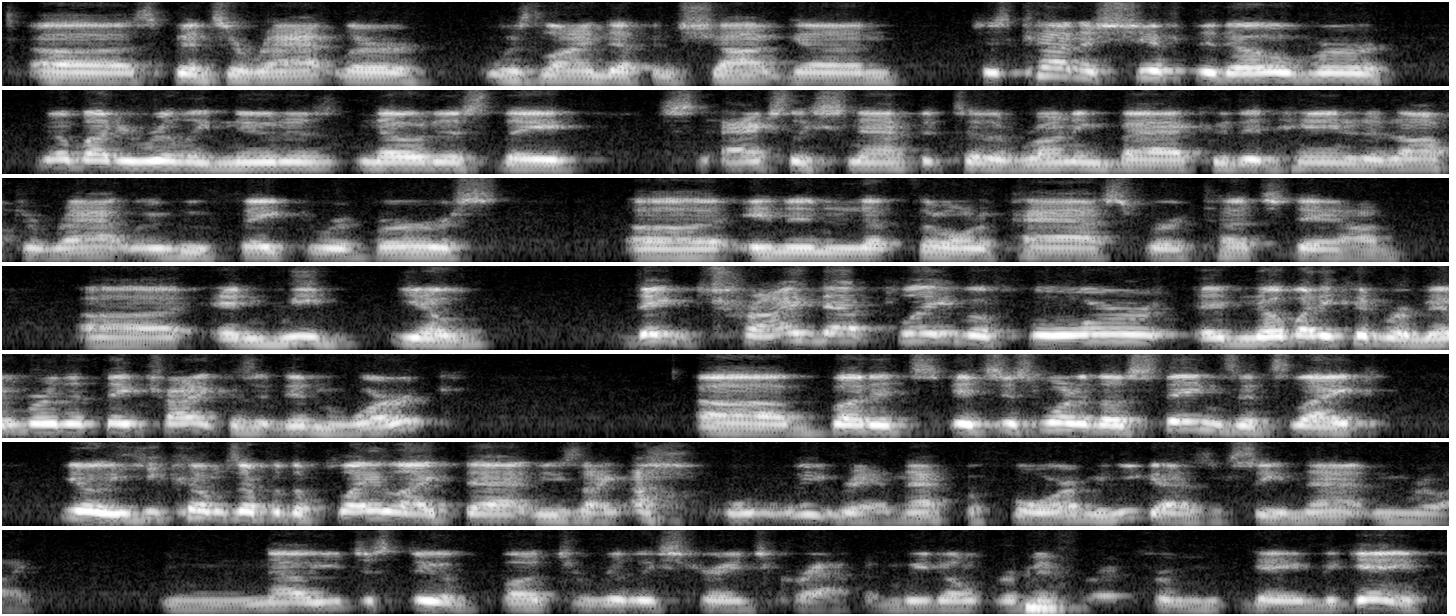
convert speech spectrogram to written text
Uh, Spencer Rattler was lined up in shotgun, just kind of shifted over. Nobody really noticed. Noticed they actually snapped it to the running back, who then handed it off to Rattler, who faked a reverse uh, and ended up throwing a pass for a touchdown. Uh, and we, you know, they tried that play before, and nobody could remember that they tried it because it didn't work. Uh, but it's it's just one of those things. It's like you know he comes up with a play like that, and he's like, "Oh, we ran that before. I mean, you guys have seen that." And we're like, "No, you just do a bunch of really strange crap, and we don't remember it from game to game."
